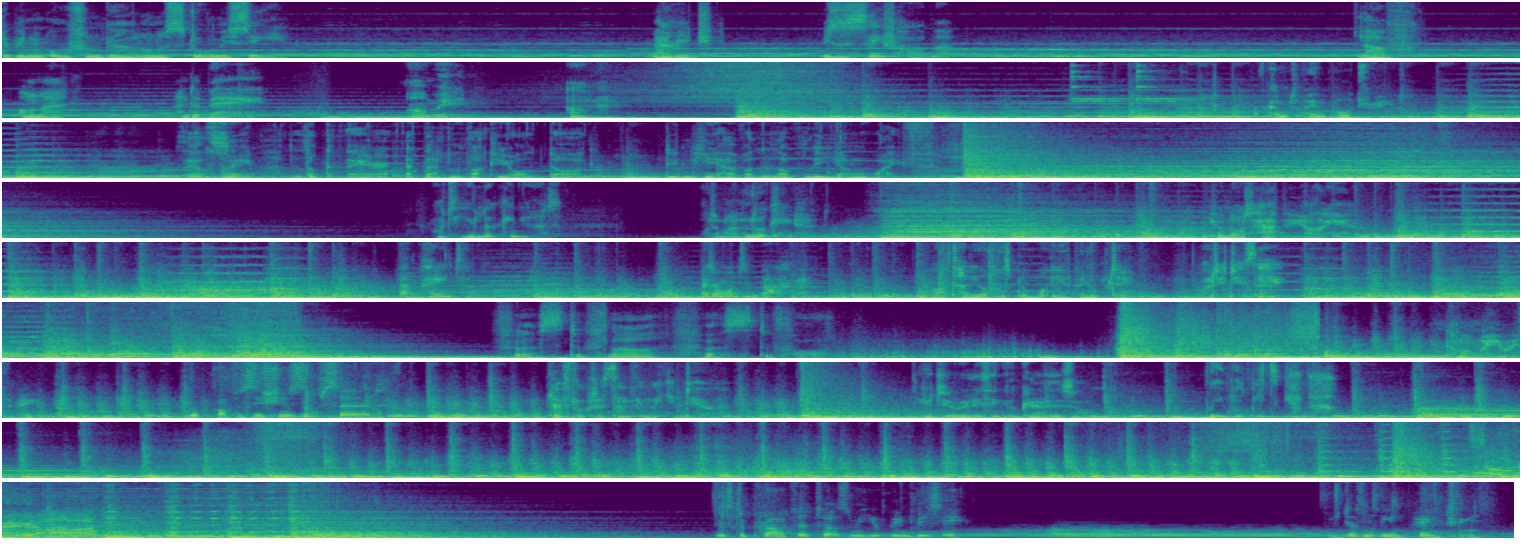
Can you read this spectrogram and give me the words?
have been an orphan girl on a stormy sea. Marriage is a safe harbor. Love, honor, and obey. Amen. Amen. I've come to paint a portrait. They'll say, look there at that lucky old dog. Didn't he have a lovely young wife? What are you looking at? What am I looking at? You're not happy, are you? That painter. I don't want him back. I'll tell your husband what you've been up to. What did you say? Flower, first to fall. Come away with me. Your proposition is absurd. But I've thought of something we can do. You two really think you'll carry this on? We will be together. Mr. Prater tells me you've been busy. He doesn't mean painting.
